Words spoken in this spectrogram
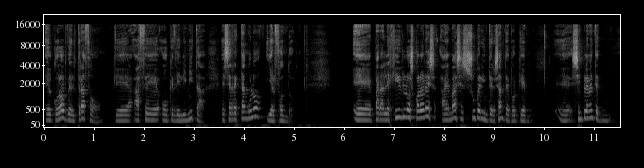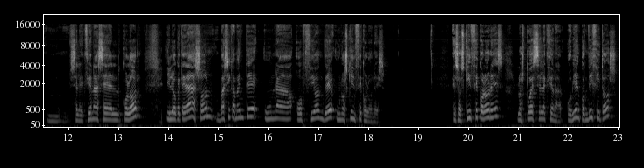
el color del trazo que hace o que delimita ese rectángulo y el fondo. Eh, para elegir los colores, además es súper interesante porque eh, simplemente seleccionas el color y lo que te da son básicamente una opción de unos 15 colores. Esos 15 colores los puedes seleccionar o bien con dígitos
